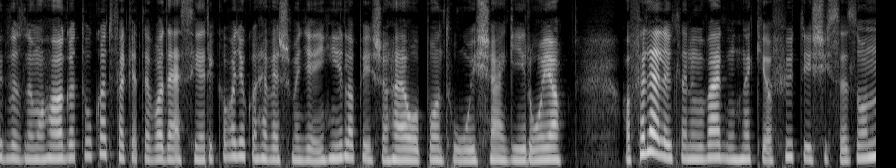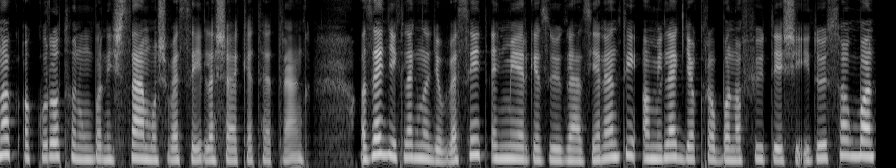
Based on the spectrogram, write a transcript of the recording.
Üdvözlöm a hallgatókat, Fekete Vadászi Erika vagyok, a Heves megyei hírlap és a heo.hu újságírója. Ha felelőtlenül vágunk neki a fűtési szezonnak, akkor otthonunkban is számos veszély leselkedhet ránk. Az egyik legnagyobb veszélyt egy mérgező gáz jelenti, ami leggyakrabban a fűtési időszakban,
